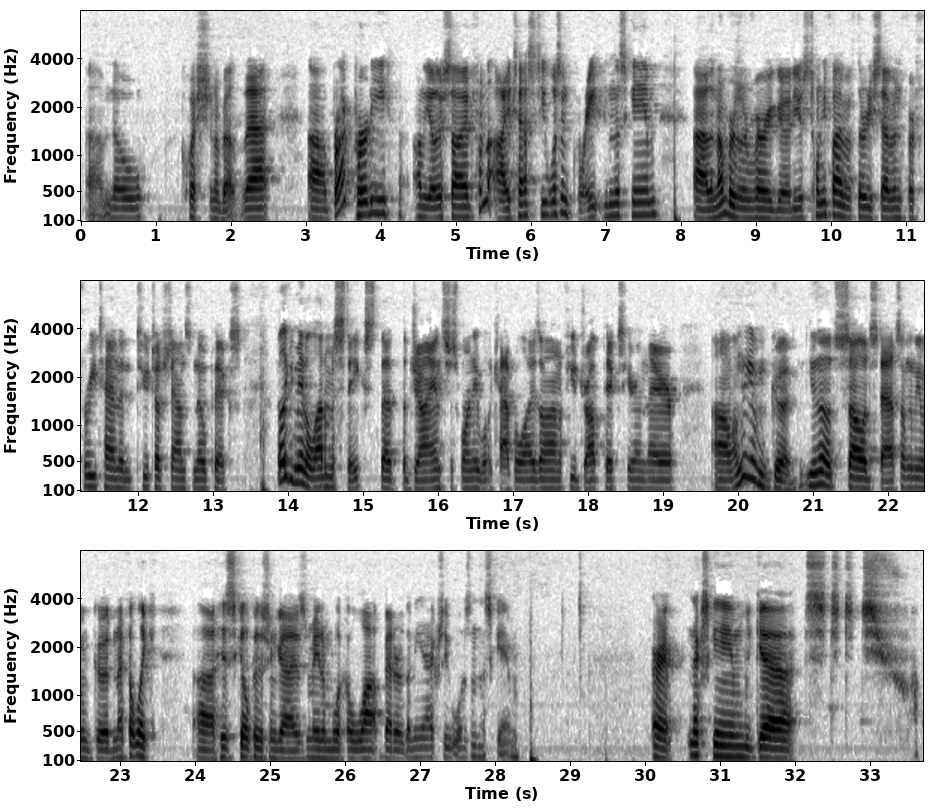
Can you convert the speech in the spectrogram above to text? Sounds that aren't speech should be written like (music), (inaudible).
Um, no question about that. Uh, Brock Purdy, on the other side, from the eye test, he wasn't great in this game. Uh, the numbers are very good. He was 25 of 37 for 310 and two touchdowns, no picks. I feel like he made a lot of mistakes that the Giants just weren't able to capitalize on. A few drop picks here and there. Um, I'm gonna give him good, even though it's solid stats. I'm gonna give him good, and I felt like uh, his skill position guys made him look a lot better than he actually was in this game. All right, next game we got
